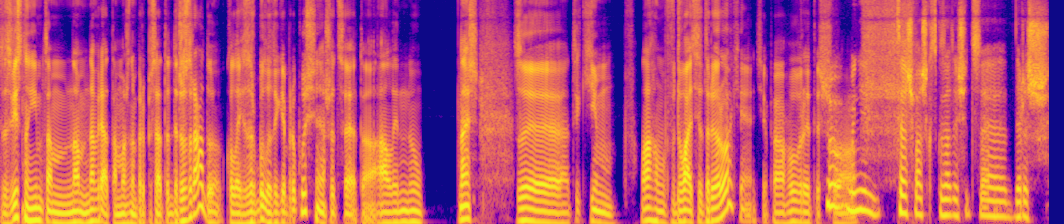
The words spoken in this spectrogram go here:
Звісно, їм там навряд там можна приписати держзраду, колеги зробили таке припущення, що це, то, але ну, знаєш, з таким лагом в 23 роки, типа, говорити, ну, що. Ну, Мені теж важко сказати, що це держ.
